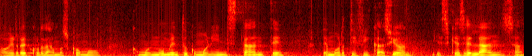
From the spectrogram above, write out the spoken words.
hoy recordamos como, como un momento, como un instante de mortificación, y es que se lanza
